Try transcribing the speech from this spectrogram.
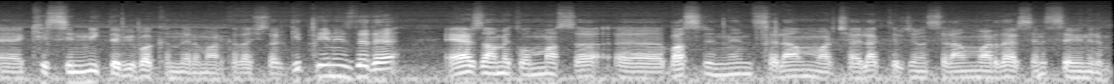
E, kesinlikle bir bakın derim arkadaşlar. Gittiğinizde de eğer zahmet olmazsa e, Basri'nin selamı var, Çaylak Tırcı'nın selamı var derseniz sevinirim.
